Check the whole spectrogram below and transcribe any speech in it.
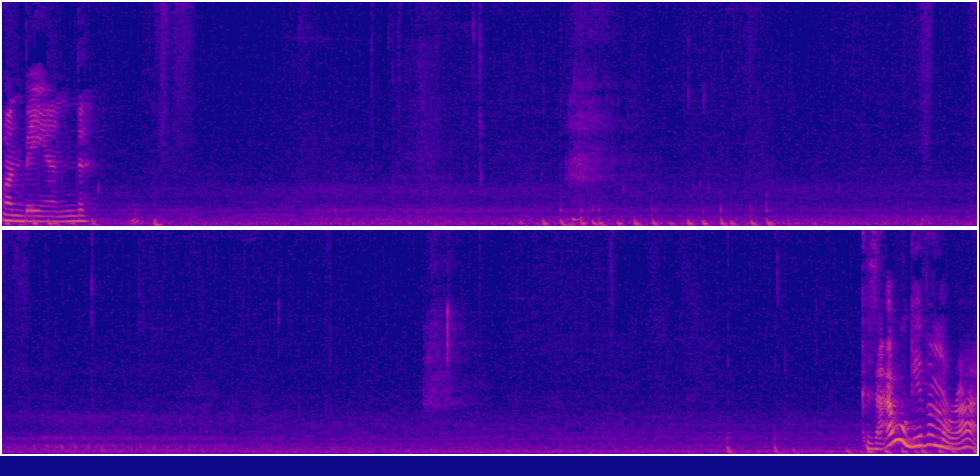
Unbanned. Because I will give him a ride.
